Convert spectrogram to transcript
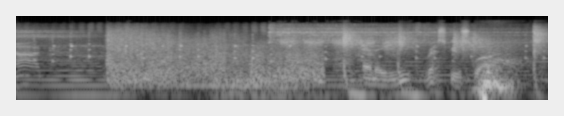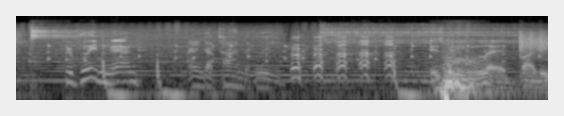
Knock. An elite rescue squad You're bleeding, man. I ain't got time to bleed. is being led by the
